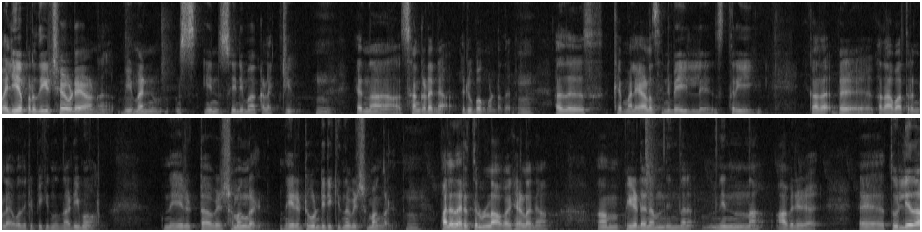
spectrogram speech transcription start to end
വലിയ പ്രതീക്ഷയോടെയാണ് വിമൻസ് ഇൻ സിനിമ കളക്റ്റീവ് എന്ന സംഘടന രൂപം കൊണ്ടത്. അത് മലയാള സിനിമയിൽ സ്ത്രീ കഥ കഥാപാത്രങ്ങളെ അവതരിപ്പിക്കുന്ന നടിമാർ നേരിട്ട വിഷമങ്ങൾ നേരിട്ടുകൊണ്ടിരിക്കുന്ന വിഷമങ്ങൾ പലതരത്തിലുള്ള അവഹേളന പീഡനം നിന്ന നിന്ന അവരുടെ ഏഹ്, തുല്യതാ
